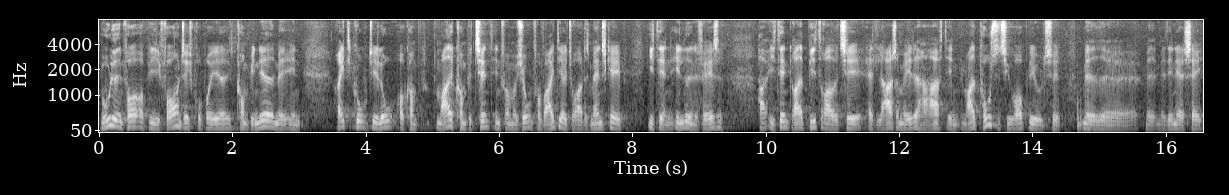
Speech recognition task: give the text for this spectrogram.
Muligheden for at blive forhåndseksproprieret kombineret med en rigtig god dialog og kom, meget kompetent information fra Vejdirektoratets mandskab i den indledende fase – har i den grad bidraget til, at Lars og Mette har haft en meget positiv oplevelse med, øh, med, med den her sag.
